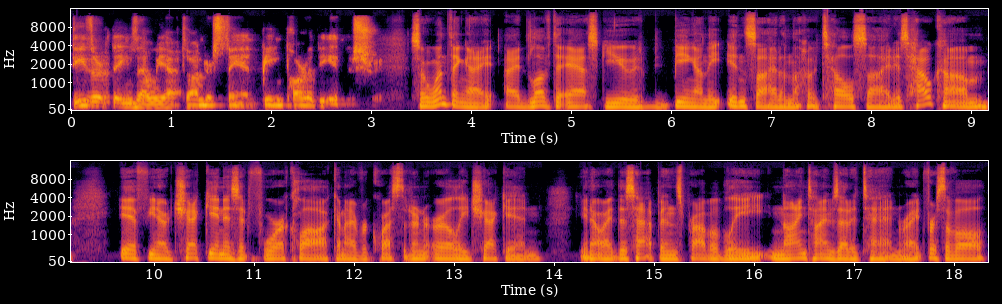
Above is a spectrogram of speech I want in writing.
these are things that we have to understand being part of the industry. So, one thing I, I'd love to ask you, being on the inside, on the hotel side, is how come if you know check-in is at four o'clock and I've requested an early check-in, you know I, this happens probably nine times out of ten. Right. First of all,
